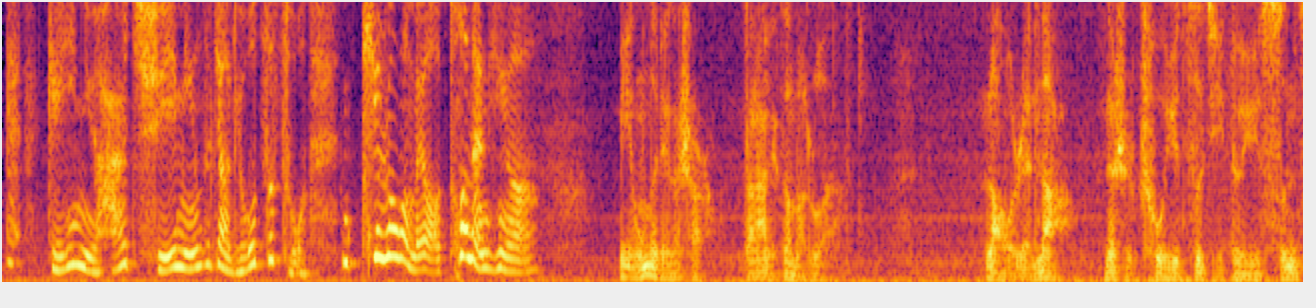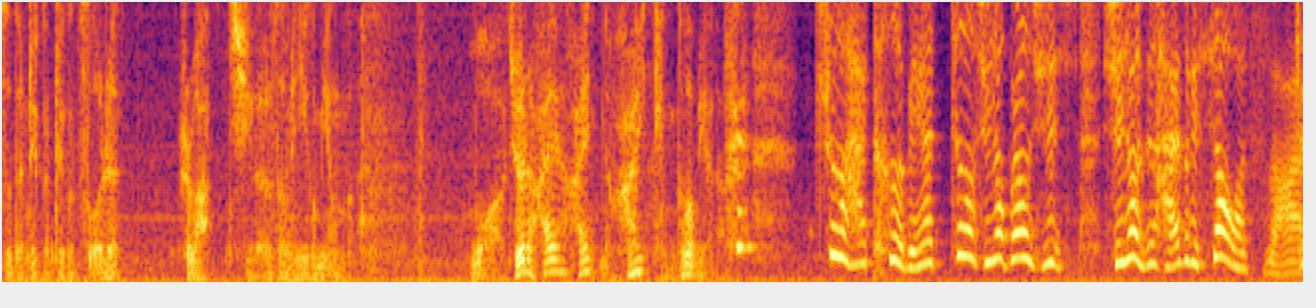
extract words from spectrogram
哎，给一女孩取一名字叫刘子祖，你听说过没有？多难听啊！名字这个事儿，咱俩得这么论。老人呐，那是出于自己对于孙子的这个这个责任，是吧？起了这么一个名字，我觉着还还还挺特别的。不是这还特别？这到学校不让学学校里的孩子给笑话死啊！这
